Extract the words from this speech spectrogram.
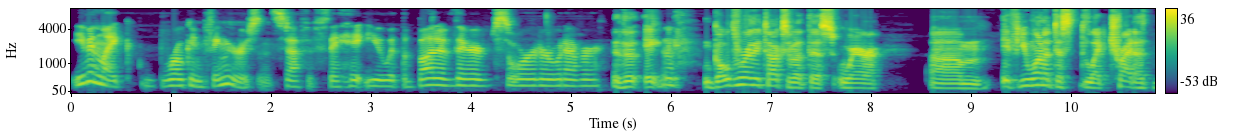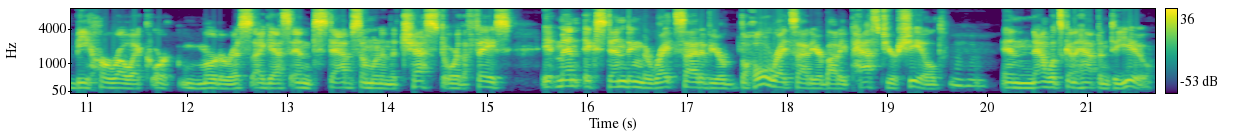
Even like broken fingers and stuff if they hit you with the butt of their sword or whatever. the, it, Goldsworthy talks about this where um, if you wanted to like try to be heroic or murderous, I guess, and stab someone in the chest or the face, it meant extending the right side of your the whole right side of your body past your shield. hmm And now what's going to happen to you?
